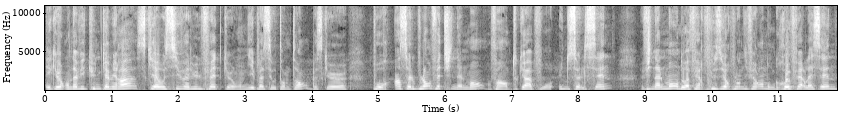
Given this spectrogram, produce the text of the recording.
et qu'on n'avait qu'une caméra, ce qui a aussi valu le fait qu'on y ait passé autant de temps parce que pour un seul plan, en fait, finalement, enfin en tout cas pour une seule scène, finalement, on doit faire plusieurs plans différents, donc refaire la scène.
